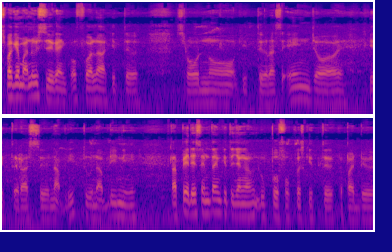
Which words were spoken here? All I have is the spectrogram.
Sebagai manusia kan of lah kita seronok kita rasa enjoy kita rasa nak beli tu nak beli ni. Tapi at the same time kita jangan lupa fokus kita kepada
